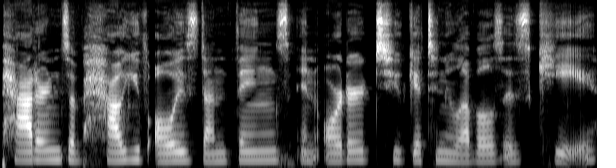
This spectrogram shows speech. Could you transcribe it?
patterns of how you've always done things in order to get to new levels is key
